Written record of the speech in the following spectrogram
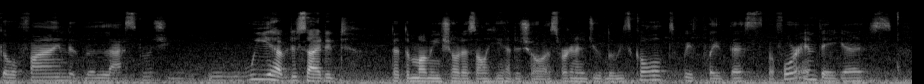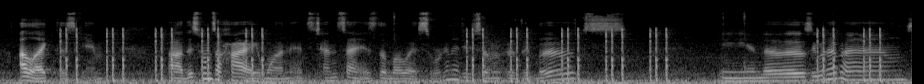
Go find the last machine. We have decided that the mummy showed us all he had to show us. We're gonna do Louis Gold. We've played this before in Vegas. I like this game. Uh, this one's a high one. It's 10 cent is the lowest. So we're gonna do 750 bucks and uh, see what happens.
